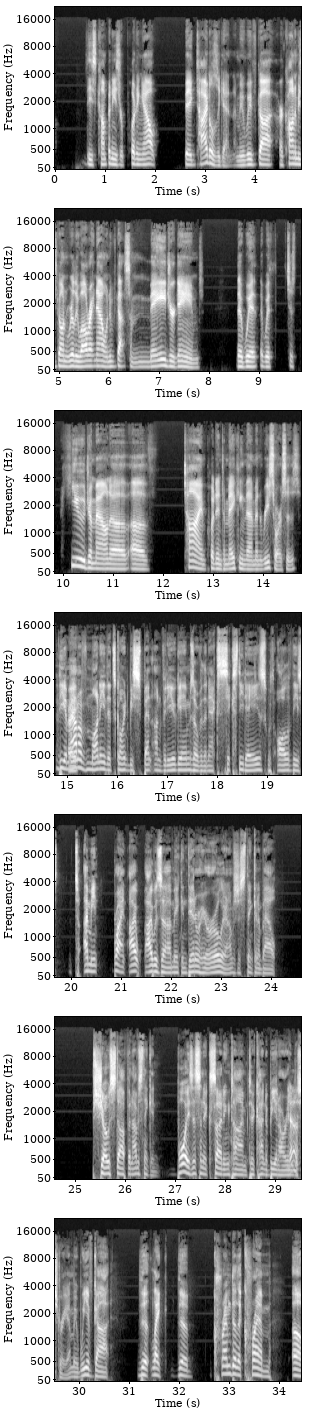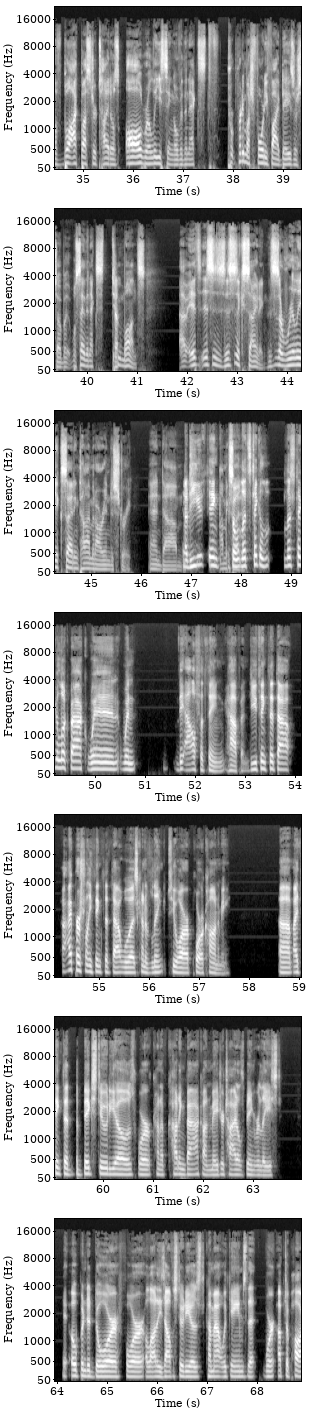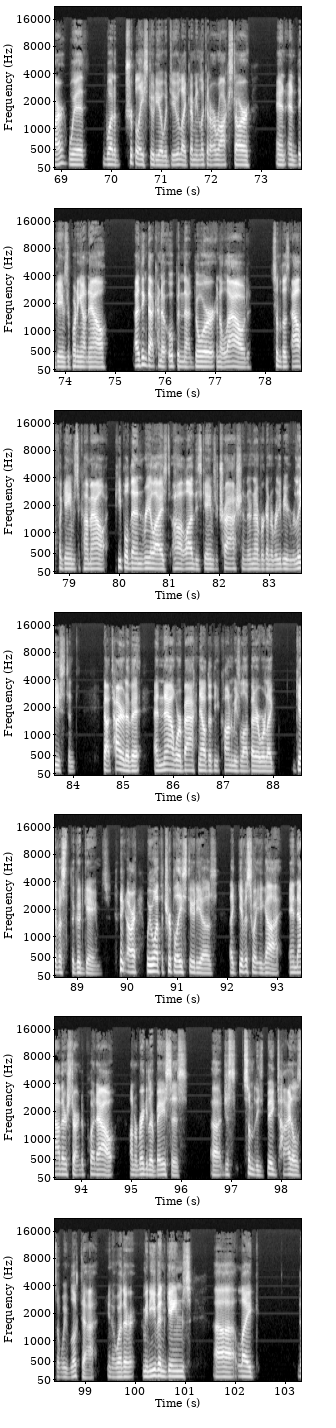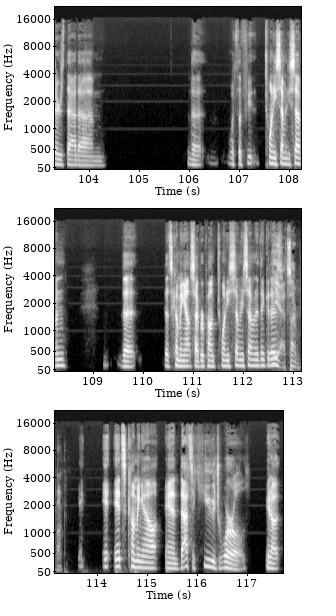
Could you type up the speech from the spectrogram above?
these companies are putting out big titles again. I mean, we've got our economy's going really well right now, and we've got some major games that with with just a huge amount of of time put into making them and resources. The amount right? of money that's going to be spent on video games over the next 60 days with all of these t- I mean, Brian, I I was uh, making dinner here earlier and I was just thinking about show stuff and I was thinking, boy, is this an exciting time to kind of be in our yeah. industry. I mean, we have got the like the creme de la creme of blockbuster titles all releasing over the next pr- pretty much 45 days or so, but we'll say the next 2 yep. months. Uh, it's this is this is exciting. This is a really exciting time in our industry. And um, now, do you think? So let's take a let's take a look back when when the alpha thing happened. Do you think that that I personally think that that was kind of linked to our poor economy. Um, I think that the big studios were kind of cutting back on major titles being released. It opened a door for a lot of these alpha studios to come out with games that weren't up to par with what a AAA studio would do. Like, I mean, look at our Rockstar and and the games they're putting out now. I think that kind of opened that door and allowed some of those alpha games to come out. People then realized, oh, a lot of these games are trash and they're never going to really be released, and got tired of it. And now we're back. Now that the economy's a lot better, we're like, give us the good games. All right, we want the AAA studios. Like, give us what you got. And now they're starting to put out on a regular basis, uh, just some of these big titles that we've looked at. You know, whether I mean, even games uh, like there's that um, the what's the 2077 the that's coming out cyberpunk 2077 i think it is? Yeah it's cyberpunk. It, it's coming out and that's a huge world. You know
